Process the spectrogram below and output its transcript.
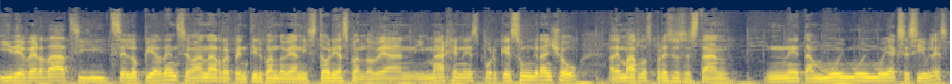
Y de verdad, si se lo pierden, se van a arrepentir cuando vean historias, cuando vean imágenes, porque es un gran show. Además, los precios están neta muy, muy, muy accesibles.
